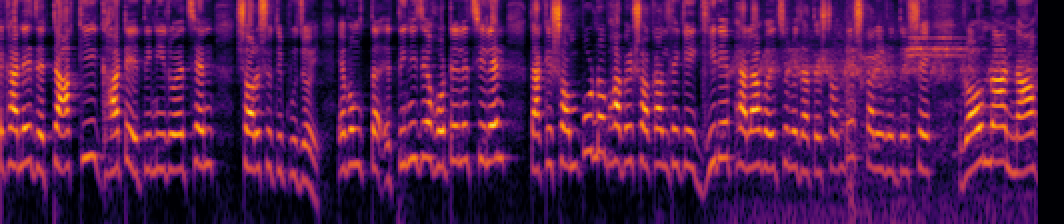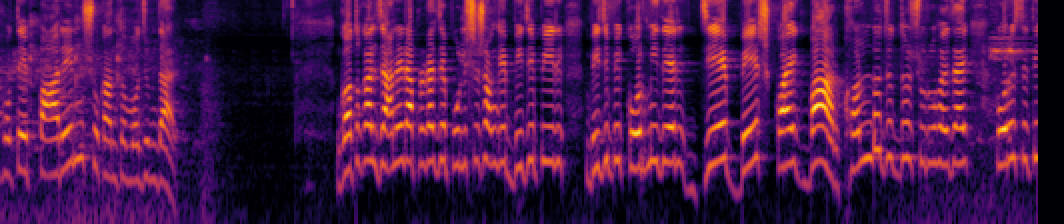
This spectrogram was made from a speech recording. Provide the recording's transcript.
এখানে যে টাকি ঘাটে তিনি রয়েছেন সরস্বতী পুজোয় এবং তিনি যে হোটেলে ছিলেন, তাকে সম্পূর্ণভাবে সকাল থেকে ঘিরে ফেলা হয়েছিল যাতে সন্দেশকারীর উদ্দেশ্যে রওনা না হতে পারেন সুকান্ত মজুমদার। গতকাল জানেন আপনারা যে পুলিশের সঙ্গে বিজেপির, বিজেপি কর্মীদের যে বেশ কয়েকবার খণ্ডযুদ্ধ শুরু হয়ে যায়, পরিস্থিতি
